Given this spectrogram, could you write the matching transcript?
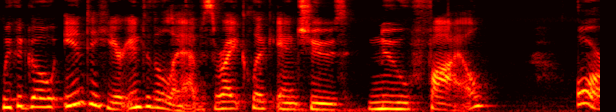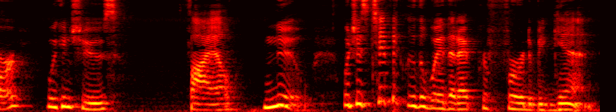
We could go into here, into the labs, right click and choose new file or we can choose file new which is typically the way that I prefer to begin.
